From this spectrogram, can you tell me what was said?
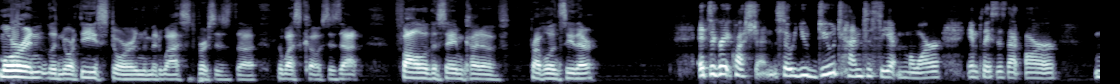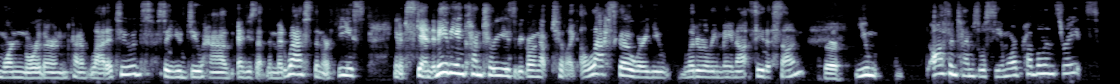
more in the Northeast or in the Midwest versus the, the West Coast. Does that follow the same kind of prevalency there? It's a great question. So you do tend to see it more in places that are more northern kind of latitudes. So you do have, as you said, the Midwest, the Northeast, you know, Scandinavian countries. If you're going up to like Alaska, where you literally may not see the sun, sure. you oftentimes will see more prevalence rates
